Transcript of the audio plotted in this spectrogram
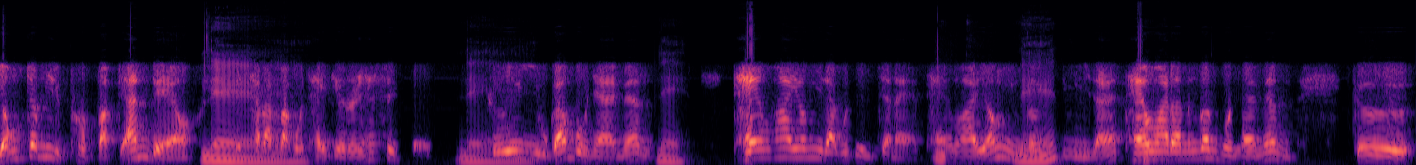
0.1%밖에 안 돼요. 네. 사람하고 대결을 했을 때그 네. 이유가 뭐냐면 네. 대화형이라고 돼 있잖아요. 대화형 네. 대화라는 건 뭐냐면 그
